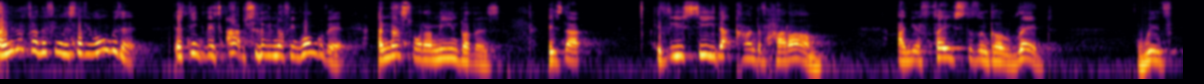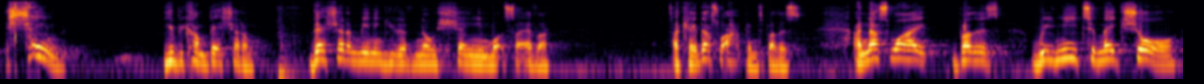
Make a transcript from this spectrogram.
And you know, they think there's nothing wrong with it. They think there's absolutely nothing wrong with it. And that's what I mean, brothers, is that If you see that kind of haram and your face doesn't go red with shame, you become besharam. Besharam meaning you have no shame whatsoever. Okay, that's what happens, brothers. And that's why, brothers, we need to make sure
